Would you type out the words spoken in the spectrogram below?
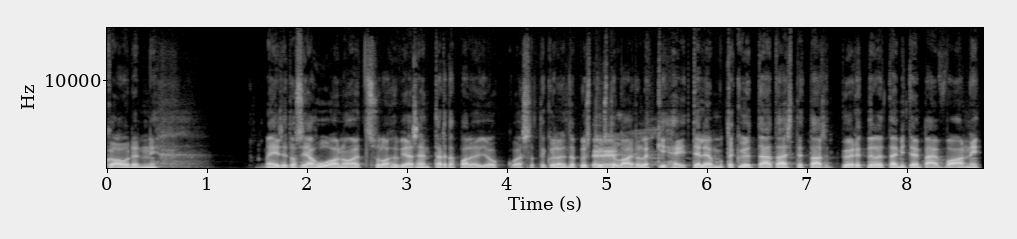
kauden, niin ei se tosiaan huono, että sulla on hyviä sentteritä paljon joukkueessa, että kyllä niitä pystyy sitten laidallekin heittelemään, mutta kyllä tämä tai sitten taas pyörittelee tai miten päin vaan, niin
